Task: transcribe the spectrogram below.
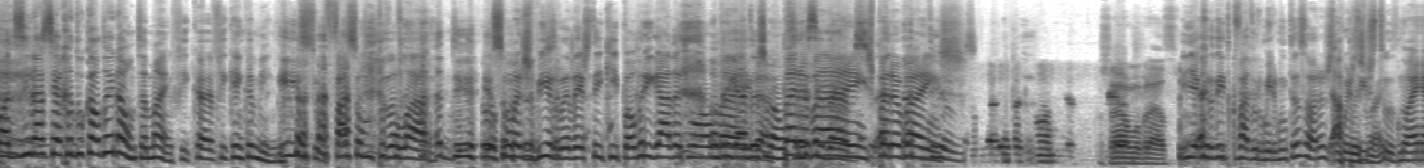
Podes ir à Serra do Caldeirão também, fica, fica em caminho. Isso, façam-me pedalar. Adeus. Eu sou uma esbirra desta equipa. Obrigada, João Almeida. Obrigada, João. Parabéns, parabéns. Adeus. Já, um abraço. E acredito que vai dormir muitas horas Ah, depois pois disto vai. tudo, não é?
